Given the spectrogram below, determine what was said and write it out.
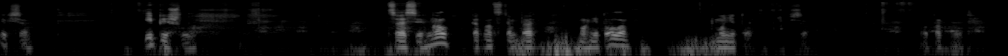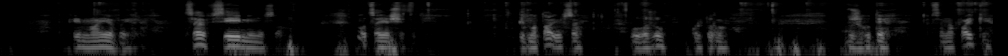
І все. І пішло. Це сигнал 15 ампер, магнітола, монітор. Все. Отак от. Такий має вигляд. Це всі мінуси. Ну, це я ще тут підмотаю все, уложу культурно в жгути. Все на пайки.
